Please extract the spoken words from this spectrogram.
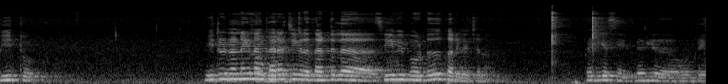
பீட்ரூட். பீட்ரூட் அன்னைக்கு நான் கரைச்சிக்கிற தட்டில் சீவி போட்டு கறி வச்சேன் பெரிய சீ பெரிய ஒட்டை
